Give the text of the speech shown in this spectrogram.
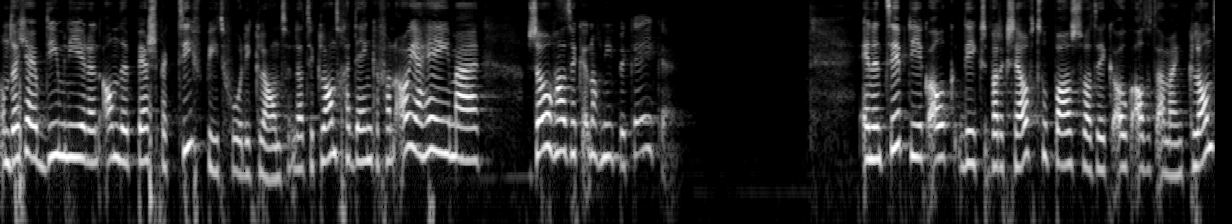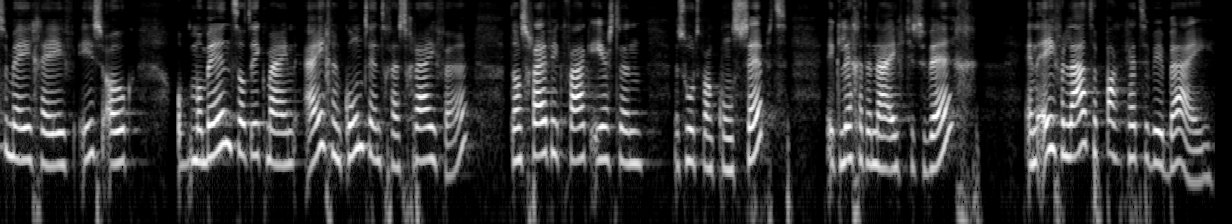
omdat jij op die manier een ander perspectief biedt voor die klant. En dat die klant gaat denken van, oh ja, hé, hey, maar zo had ik het nog niet bekeken. En een tip die ik ook, die wat ik zelf toepas, wat ik ook altijd aan mijn klanten meegeef, is ook op het moment dat ik mijn eigen content ga schrijven, dan schrijf ik vaak eerst een, een soort van concept. Ik leg het daarna eventjes weg. En even later pak ik het er weer bij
